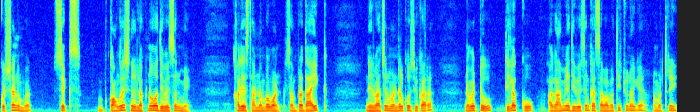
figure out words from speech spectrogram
Question number six, Congress ने लखनऊ अधिवेशन में खाली स्थान नंबर वन, सांप्रदायिक निर्वाचन मंडल को स्वीकारा। नंबर टू, तिलक को आगामी अधिवेशन का सभापति चुना गया। नंबर थ्री,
